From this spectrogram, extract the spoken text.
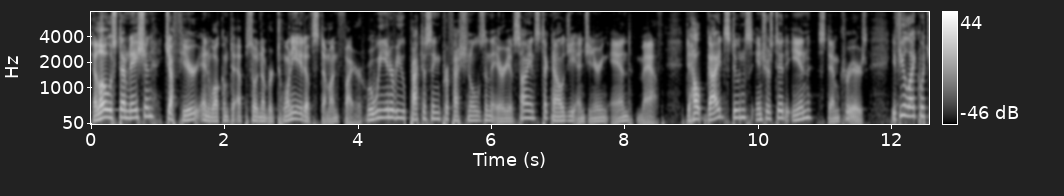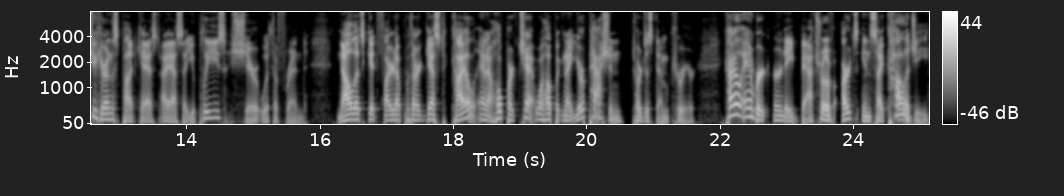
Hello, STEM Nation. Jeff here, and welcome to episode number 28 of STEM on Fire, where we interview practicing professionals in the area of science, technology, engineering, and math to help guide students interested in STEM careers. If you like what you hear on this podcast, I ask that you please share it with a friend. Now let's get fired up with our guest, Kyle, and I hope our chat will help ignite your passion towards a STEM career. Kyle Ambert earned a Bachelor of Arts in Psychology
